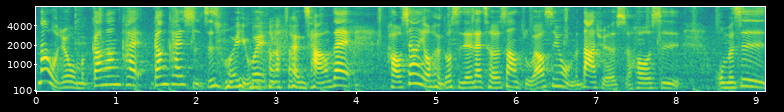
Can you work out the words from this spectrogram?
那我觉得我们刚刚开刚开始之所以会很常在，好像有很多时间在车上，主要是因为我们大学的时候是，我们是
